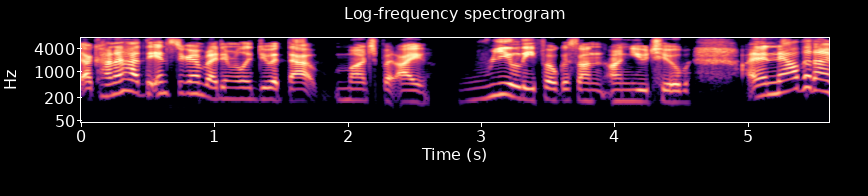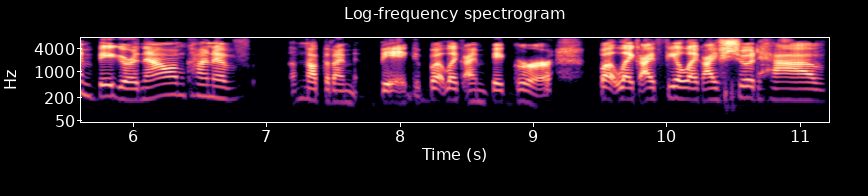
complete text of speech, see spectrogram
I kind of had the Instagram, but I didn't really do it that much, but I really focus on on YouTube. And now that I'm bigger, now I'm kind of not that I'm big, but like I'm bigger, but like I feel like I should have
